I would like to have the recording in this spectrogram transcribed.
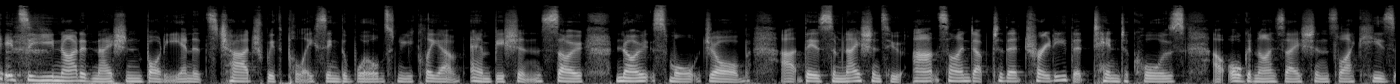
It's a United Nations body and it's charged with policing the world's nuclear ambitions. So, no small job. Uh, there's some nations who aren't signed up to that treaty that tend to cause uh, organisations like his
